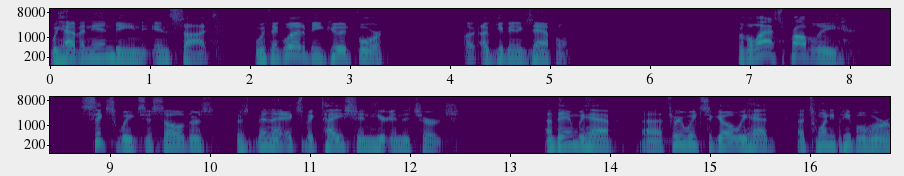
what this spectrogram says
we have an ending in sight? We think, well, it'd be good for, I'll give you an example. For the last probably six weeks or so, there's, there's been an expectation here in the church. And then we have uh, three weeks ago, we had uh, 20 people who were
